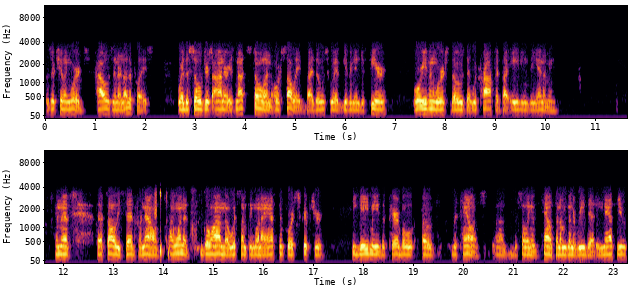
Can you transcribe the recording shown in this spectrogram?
Those are chilling words. Housed in another place where the soldier's honor is not stolen or sullied by those who have given in to fear, or even worse, those that would profit by aiding the enemy. And that's that's all he said for now. I want to go on though with something. When I asked him for a scripture, he gave me the parable of the talents, uh, the sowing of the talents, and I'm going to read that in Matthew,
